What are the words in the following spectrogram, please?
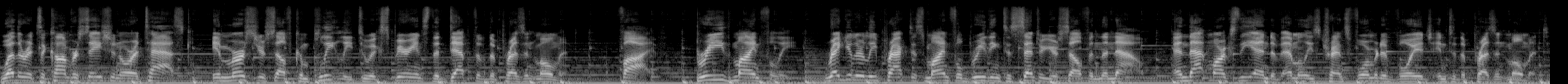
Whether it's a conversation or a task, immerse yourself completely to experience the depth of the present moment. 5. Breathe mindfully. Regularly practice mindful breathing to center yourself in the now. And that marks the end of Emily's transformative voyage into the present moment.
